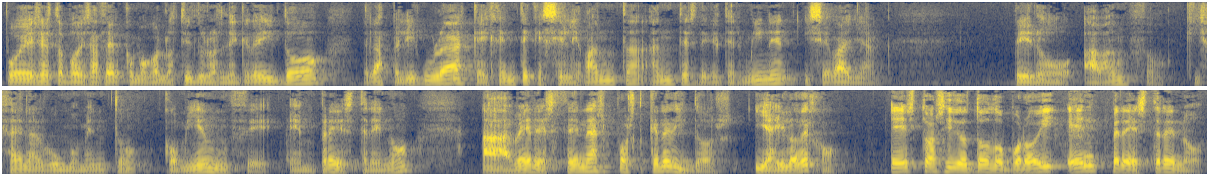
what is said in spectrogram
pues esto podéis hacer como con los títulos de crédito de las películas, que hay gente que se levanta antes de que terminen y se vayan. Pero avanzo, quizá en algún momento comience en preestreno a ver escenas postcréditos. Y ahí lo dejo. Esto ha sido todo por hoy en preestreno.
